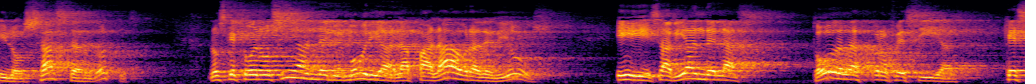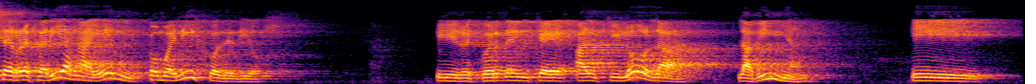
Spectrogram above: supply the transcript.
y los sacerdotes los que conocían de memoria la palabra de Dios y sabían de las todas las profecías que se referían a él como el hijo de Dios. Y recuerden que alquiló la, la viña y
